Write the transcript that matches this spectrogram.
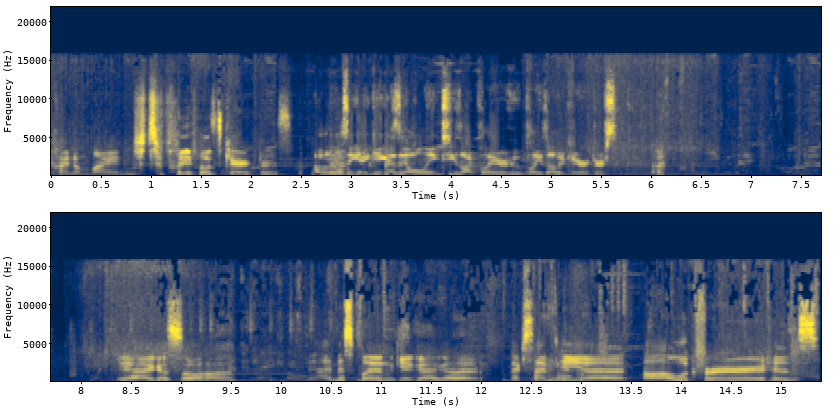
kind of mind to play those characters. I was gonna say, yeah, Giga's the only T-Lock player who plays other characters. Yeah, I guess so, huh? I miss playing Giga. I gotta next time he uh I'll look for his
